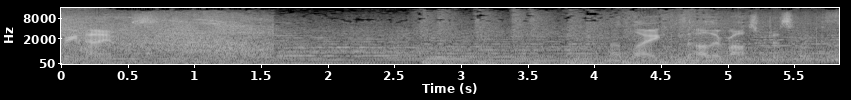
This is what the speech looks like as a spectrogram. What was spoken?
Three times. Unlike the other boss, which it like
